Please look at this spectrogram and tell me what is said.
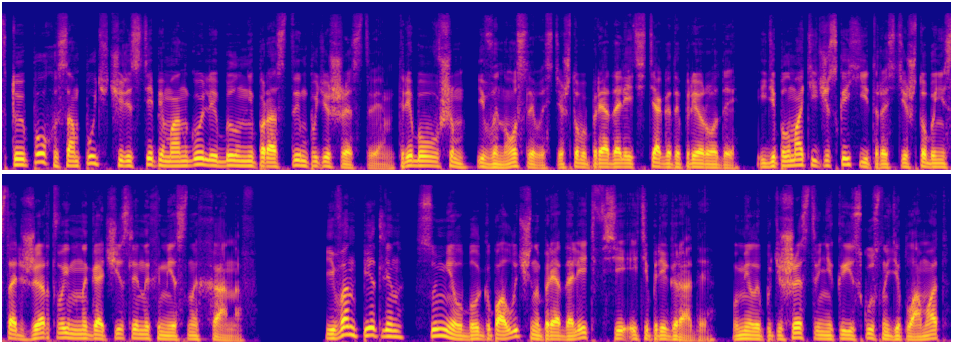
В ту эпоху сам путь через степи Монголии был непростым путешествием, требовавшим и выносливости, чтобы преодолеть тяготы природы, и дипломатической хитрости, чтобы не стать жертвой многочисленных местных ханов. Иван Петлин сумел благополучно преодолеть все эти преграды. Умелый путешественник и искусный дипломат,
